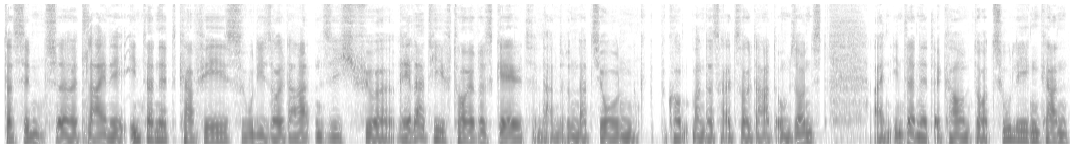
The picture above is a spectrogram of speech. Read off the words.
Das sind äh, kleine Internetcafés, wo die Soldaten sich für relativ teures Geld, in anderen Nationen bekommt man das als Soldat umsonst, einen Internetaccount dort zulegen kann.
